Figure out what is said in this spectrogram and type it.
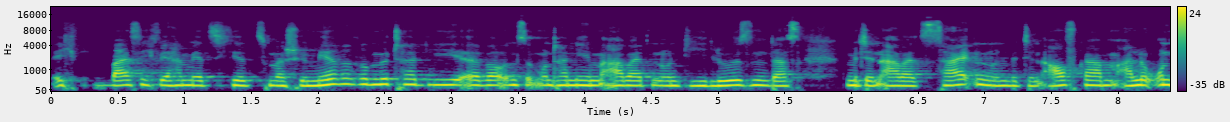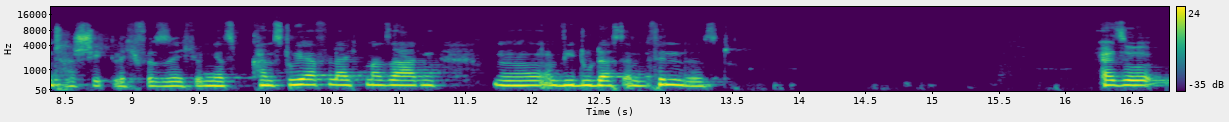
ich weiß nicht, wir haben jetzt hier zum Beispiel mehrere Mütter, die äh, bei uns im Unternehmen arbeiten und die lösen das mit den Arbeitszeiten und mit den Aufgaben alle unterschiedlich für sich. Und jetzt kannst du ja vielleicht mal sagen, hm, wie du das empfindest. Also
